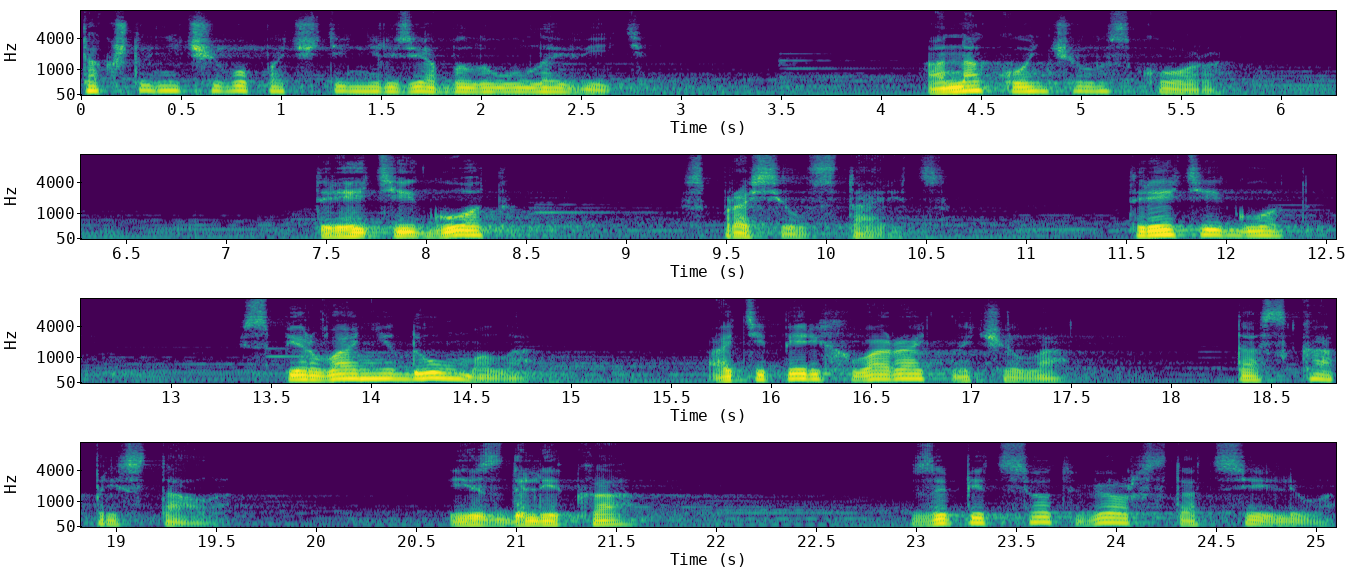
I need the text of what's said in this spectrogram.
так что ничего почти нельзя было уловить. Она кончила скоро. «Третий год?» — спросил старец. «Третий год. Сперва не думала, а теперь хворать начала. Тоска пристала. Издалека, за пятьсот верст от Селева.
